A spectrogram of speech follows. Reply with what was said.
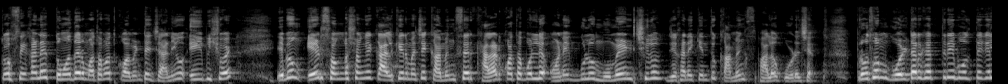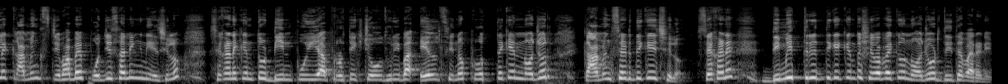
তো সেখানে তোমাদের মতামত কমেন্টে জানিও এই বিষয়ে। এবং এর সঙ্গে সঙ্গে কালকের ম্যাচে কামিংসের খেলার কথা বললে অনেকগুলো মুমেন্ট ছিল, যেখানে কিন্তু কামিংস ভালো করেছে। প্রথম গোলটার ক্ষেত্রেই বলতে গেলে কামিংস যেভাবে পজিশনিং নিয়েছিল, সেখানে কিন্তু ডিন পুইয়া প্রতীক চৌধুরী বা এল সিনো প্রত্যেকের নজর কামিংসের দিকেই ছিল। সেখানে দিমিত্রির দিকে কিন্তু সেভাবে কেউ নজর দিতে পারেনি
